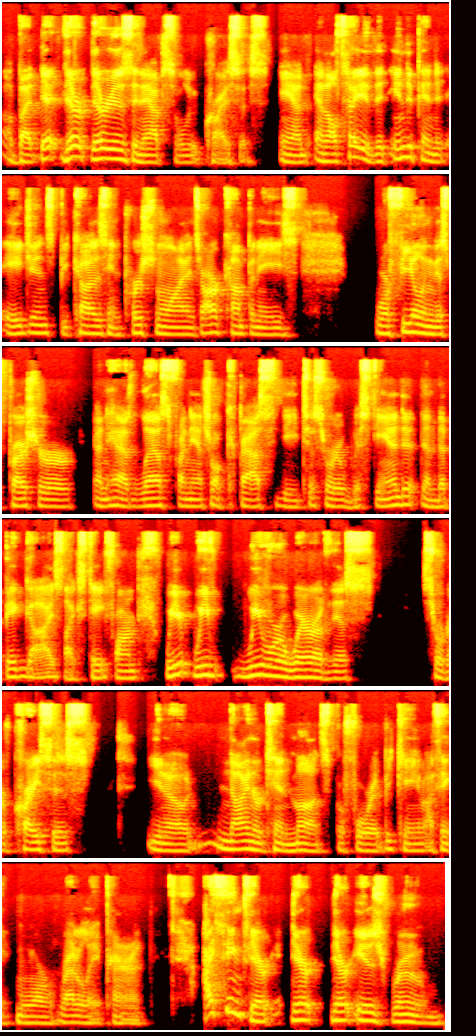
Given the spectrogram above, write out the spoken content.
Uh, but there, there is an absolute crisis. And, and I'll tell you that independent agents, because in personal lines, our companies were feeling this pressure and had less financial capacity to sort of withstand it than the big guys like State Farm. We we we were aware of this sort of crisis, you know, nine or ten months before it became, I think, more readily apparent. I think there there there is room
